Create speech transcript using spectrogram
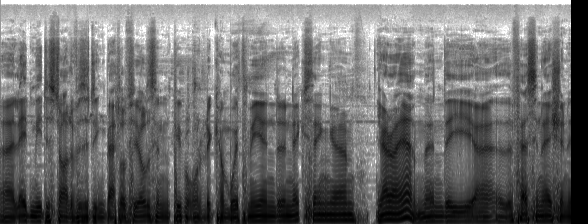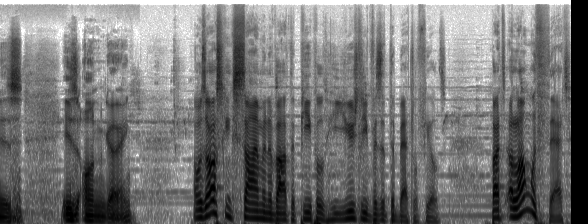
uh, led me to start visiting battlefields, and people wanted to come with me. And the next thing, um, here I am, and the uh, the fascination is is ongoing. I was asking Simon about the people who usually visit the battlefields, but along with that,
